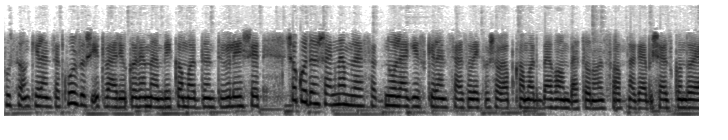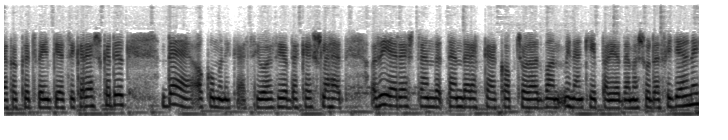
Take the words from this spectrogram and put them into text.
310-29 a kurzus, itt várjuk az MNB kamat döntőülését. Sok újdonság nem lesz, 0,9%-os alapkamat be van betonozva, legalábbis ezt gondolják a kötvénypiaci kereskedők, de a kommunikáció az érdekes lehet. Az IRS tenderekkel kapcsolatban mindenképpen érdemes odafigyelni.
